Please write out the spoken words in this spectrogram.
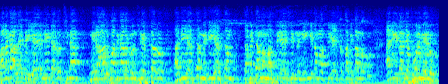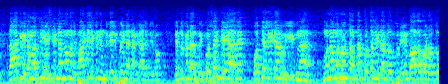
పథకాలు అయితే ఏ లీడర్ వచ్చినా మీరు ఆరు పథకాల గురించి చెప్తారు. అది చేస్తాం ఇది చేస్తాం. సబితమ్మ మస్తు చేసింది నీగిట మస్తు చేసిన సబితమ్మకు. అది గిట చెప్పురు మీరు. రాజగీట మస్తు చేసిండమ్మ మరి పార్టీలకి ఎందుకు వెళ్ళిపోయింది అని అడగాలి మీరు. ఎందుకంటే అది మీరు క్వశ్చన్ చేయాలి. వచ్చే లీడరు ఈ మొన్న మొన్న నుంచి కొత్త లీడర్లు వస్తున్నారు. ఏం బాధపడద్దు.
